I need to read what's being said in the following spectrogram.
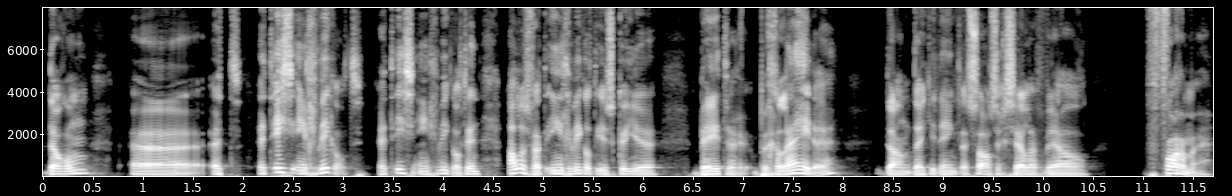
daarom, uh, het, het is ingewikkeld. Het is ingewikkeld. En alles wat ingewikkeld is, kun je beter begeleiden dan dat je denkt, het zal zichzelf wel vormen.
